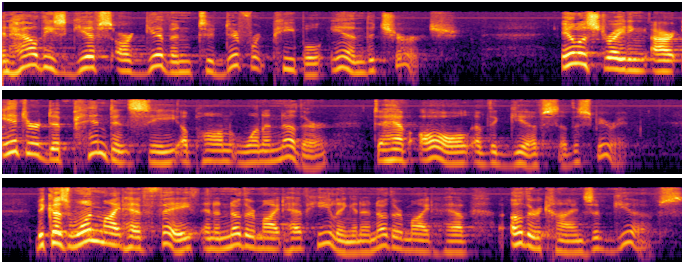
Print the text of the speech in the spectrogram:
and how these gifts are given to different people in the church, illustrating our interdependency upon one another to have all of the gifts of the Spirit. Because one might have faith, and another might have healing, and another might have other kinds of gifts.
